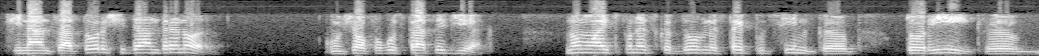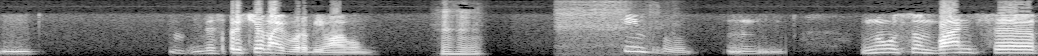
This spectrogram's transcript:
finanțator și de antrenor, cum și-au făcut strategia. Nu mai spuneți că, domne, stai puțin, că torii, că... Despre ce mai vorbim acum? Uh-huh. Simplu nu sunt bani să...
